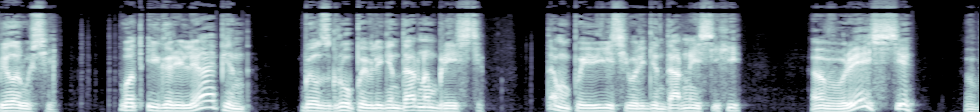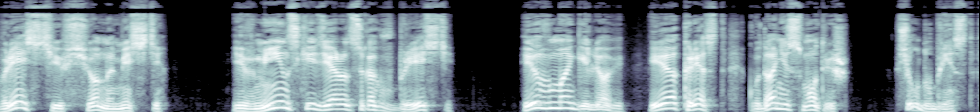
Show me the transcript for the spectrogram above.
Белоруссии. Вот Игорь Ляпин был с группой в легендарном Бресте. Там появились его легендарные стихи. А в Бресте, в Бресте все на месте. И в Минске держатся, как в Бресте. И в Могилеве, и окрест, куда ни смотришь, всюду Брест.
